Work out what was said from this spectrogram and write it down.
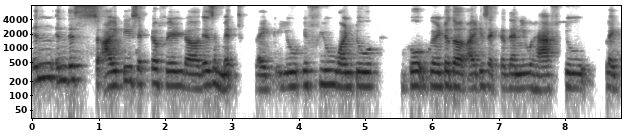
in, in this IT sector field, uh, there's a myth like you, if you want to go, go into the IT sector, then you have to like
